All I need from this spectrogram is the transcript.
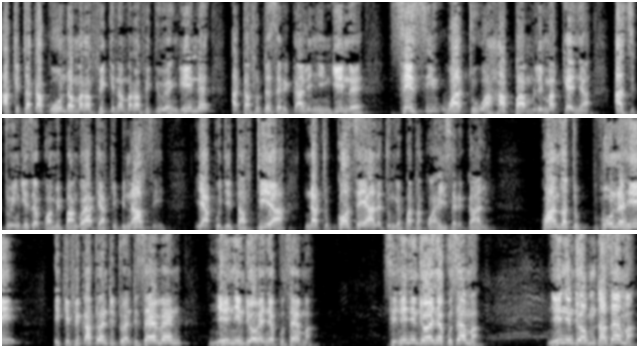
Akitaka kuunda marafiki na marafiki wengine, atafute serikali nyingine. Sisi watu wa hapa mlima Kenya asituingize kwa mipango yake ya kibinafsi ya kujitafutia na tukose yale tungepata kwa hii serikali. Kwanza tuvune hii, ikifika 2027 nyinyi ndio wenye kusema, si nyinyi ndio wenye kusema? Nyinyi ndio mtasema,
